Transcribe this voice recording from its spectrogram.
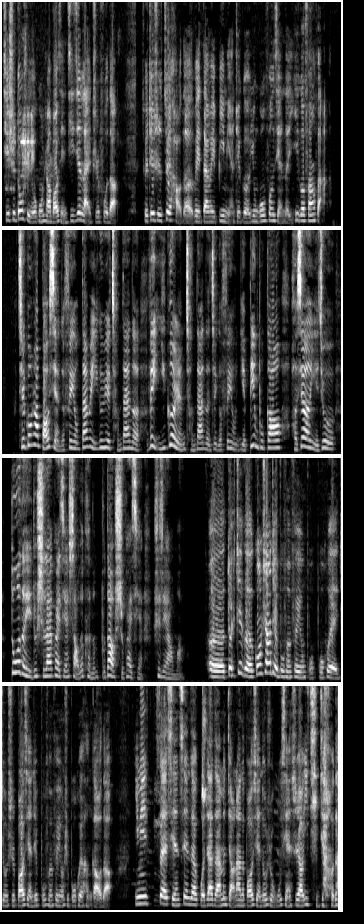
其实都是由工伤保险基金来支付的。所以，这是最好的为单位避免这个用工风险的一个方法。其实，工伤保险的费用，单位一个月承担的为一个人承担的这个费用也并不高，好像也就多的也就十来块钱，少的可能不到十块钱，是这样吗？呃，对这个工伤这部分费用不不会，就是保险这部分费用是不会很高的，因为在现现在国家咱们缴纳的保险都是五险是要一起交的。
